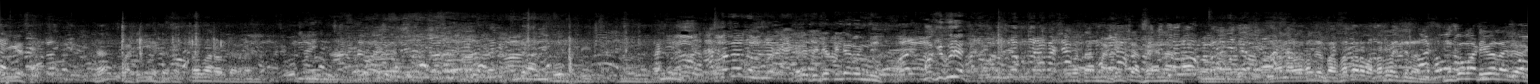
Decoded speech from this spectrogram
ঠিক আছে হ্যাঁ? ঠিক আছে সবার ভিডিও ক্লিয়ার হয়নি। কথা মাটির চাপে না। না ওখানে বাসা তার বাতাস পাইছে না। মুখো মাটি বেলা যায়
